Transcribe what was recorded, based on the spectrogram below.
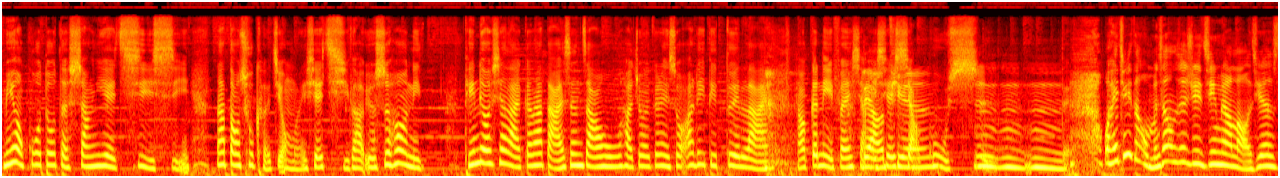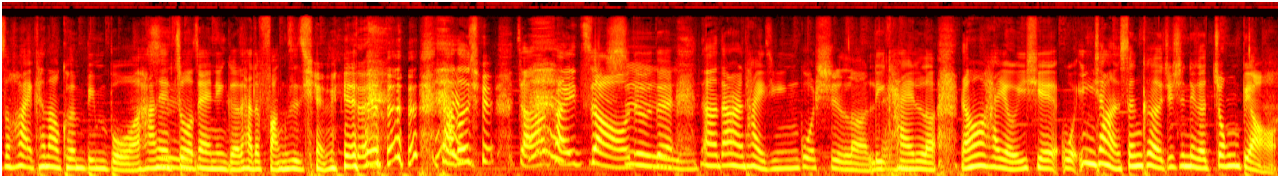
没有过多的商业气息。那到处可见我们一些耆老，有时候你。停留下来跟他打一声招呼，他就会跟你说：“啊，丽丽对来，然后跟你分享一些小故事。”嗯嗯嗯，我还记得我们上次去金良老街的时候，还看到昆宾伯，他在坐在那个他的房子前面，他都去找他拍照，对不对？那当然他已经过世了，离开了。然后还有一些我印象很深刻的，就是那个钟表，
